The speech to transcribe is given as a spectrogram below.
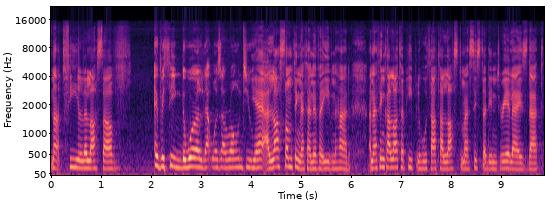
not feel the loss of Everything, the world that was around you. yeah, I lost something that I never even had. And I think a lot of people who thought I lost my sister didn't realize that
